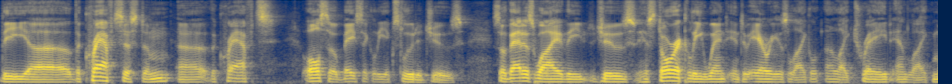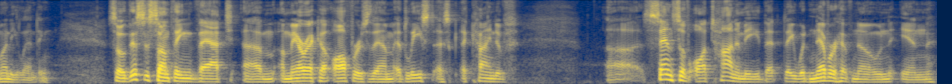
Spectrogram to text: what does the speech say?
The, uh, the craft system, uh, the crafts also basically excluded Jews. So that is why the Jews historically went into areas like, uh, like trade and like money lending. So this is something that um, America offers them at least a, a kind of uh, sense of autonomy that they would never have known in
